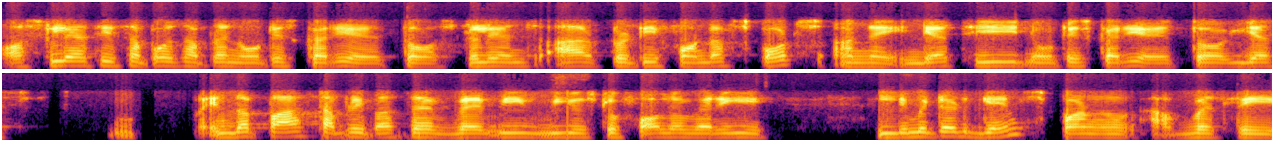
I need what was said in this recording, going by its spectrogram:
ઓસ્ટ્રેલિયાથી સપોઝ આપણે નોટિસ કરીએ તો Australians are pretty fond of sports અને ઇન્ડિયાથી નોટિસ કરીએ તો યસ ઇન ધ પાસ્ટ આપણી પાસે we use to follow very limited games પણ obviously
